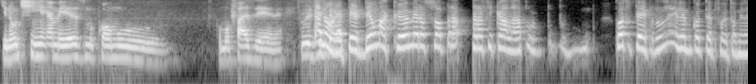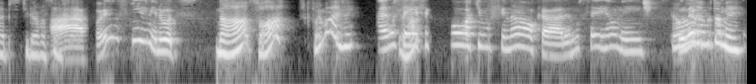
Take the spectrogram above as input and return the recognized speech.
que não tinha mesmo como como fazer, né? Inclusive, é, não, é perder uma câmera só para ficar lá por, por, Quanto tempo? Não lembro quanto tempo foi o timelapse de gravação. Ah, foi uns 15 minutos. Não, só? Acho que foi mais, hein? Ah, eu não sei. Esse foi o arquivo final, cara. Eu não sei realmente. Eu, eu não lembro, lembro também.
